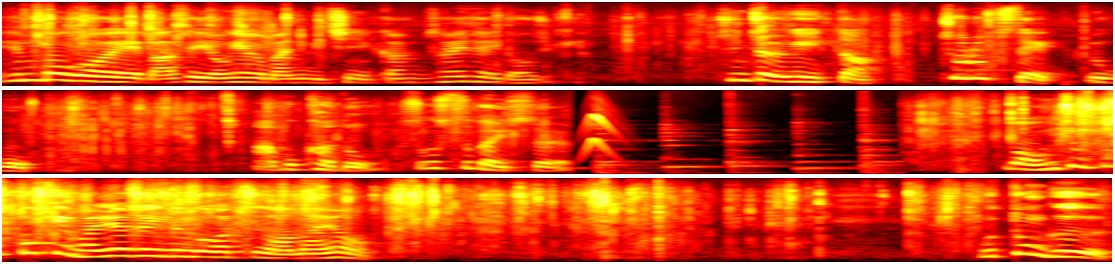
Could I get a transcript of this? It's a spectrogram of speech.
햄버거의 맛에 영향을 많이 미치니까 좀 사이사이 넣어줄게요. 진짜 여기 있다. 초록색 요거. 아보카도 소스가 있어요. 막 엄청 두껍게 발려져 있는 것 같진 않아요. 보통 그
